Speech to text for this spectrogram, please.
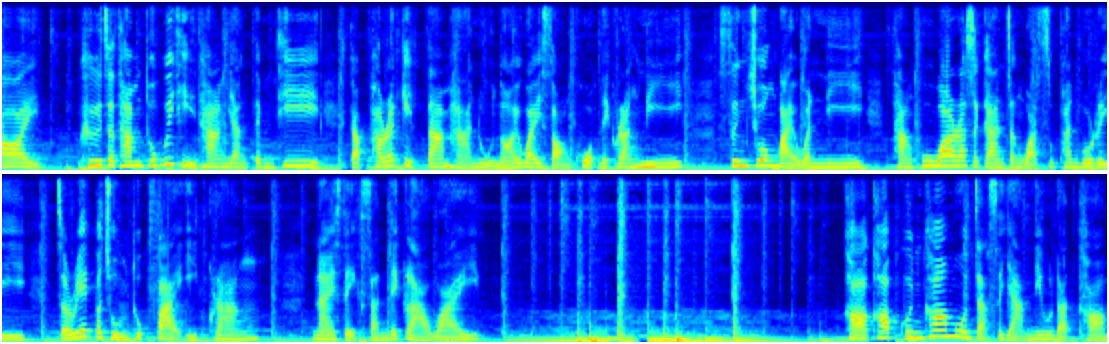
อ้อย คือจะทำทุกวิถีทางอย่างเต็มที่กับภารกิจตามหาหนูน้อยวัยสองขวบในครั้งนี้ ซึ่งช่วงบ่ายวันนี้ ทางผู้ว่าราชการจังหวัดสุพรรณบุรี จะเรียกประชุมทุกฝ่ายอีกครั้ง นายเสกสรรได้กล่าวไว้ ขอขอบคุณข้อมูลจากสยามนิว .com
